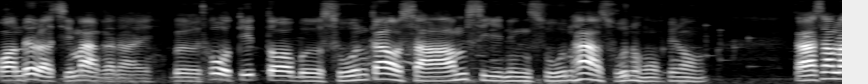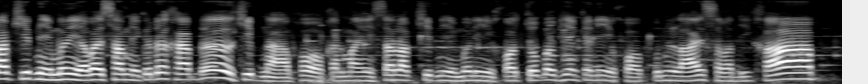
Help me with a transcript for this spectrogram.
ก่อนเด้อละสิมาก็ได้เบอร์โทรติดต่อเบอร์ศูนย์เก้าสามสี่หนึ่งศูนย์ห้าศูนย์หกพี่น้อง กาสำหรับคลิปนี้มื้อนี้เอาไปซ้ำนี่ก็เด้อครับเด้อคลิปหน้าพอกันใหม่สำหรับคลิปนี้มื้อนี้ขอจบมาเพียงแค่นี้ขอบคุณหลายสวัสดีครับ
